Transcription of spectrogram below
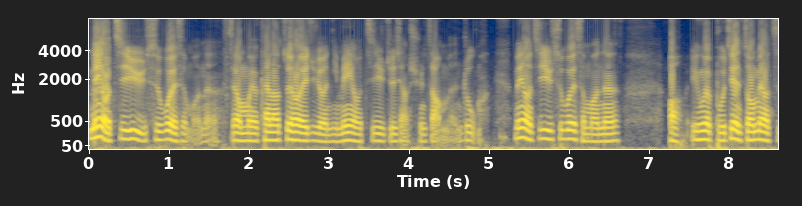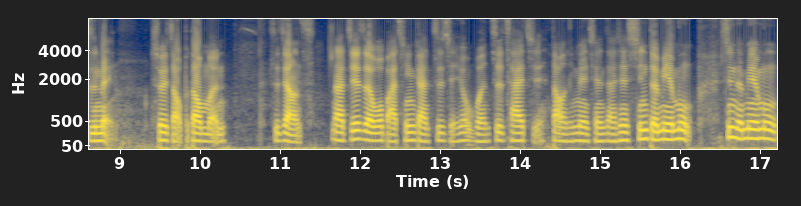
没有机遇是为什么呢？所以我们有看到最后一句有你没有机遇就想寻找门路嘛？没有机遇是为什么呢？哦，因为不见宗庙之美，所以找不到门，是这样子。那接着我把情感肢解用文字拆解到你面前展现新的面目，新的面目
